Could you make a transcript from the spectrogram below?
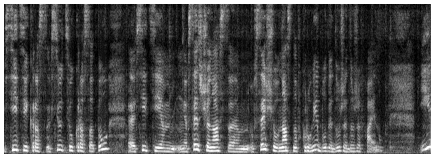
всі ці крас, всю цю красоту, е, всі ці все, що нас, все, що у нас навкруги, буде дуже дуже файно. І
